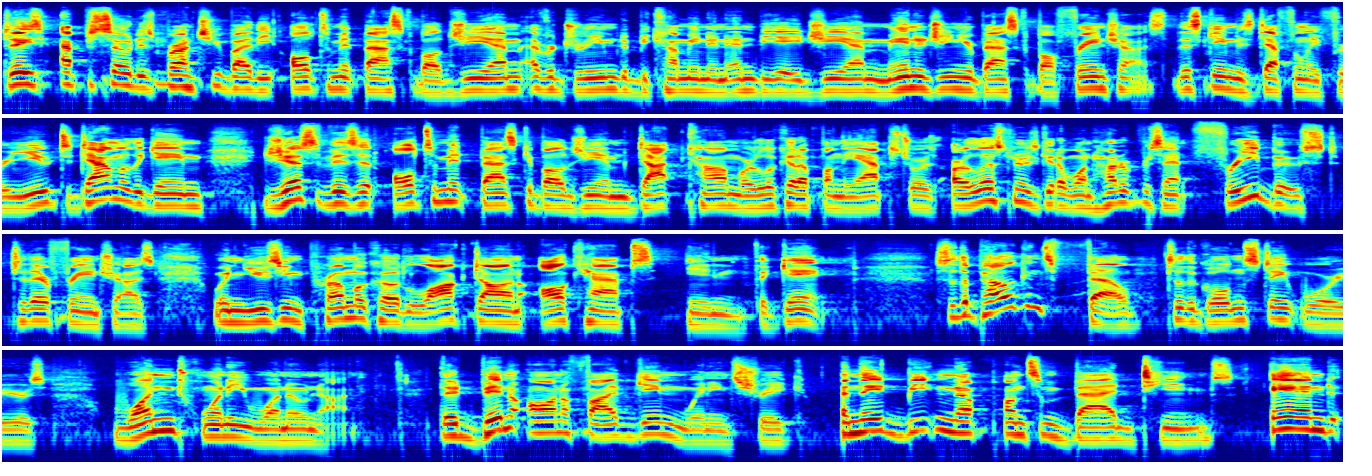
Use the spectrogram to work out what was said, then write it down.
Today's episode is brought to you by the Ultimate Basketball GM. Ever dreamed of becoming an NBA GM, managing your basketball franchise? This game is definitely for you. To download the game, just visit ultimatebasketballgm.com or look it up on the app stores. Our listeners get a 100% free boost to their franchise when using promo code Locked On, all caps, in the game. So the Pelicans fell to the Golden State Warriors 120 109. They'd been on a five game winning streak and they'd beaten up on some bad teams. And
